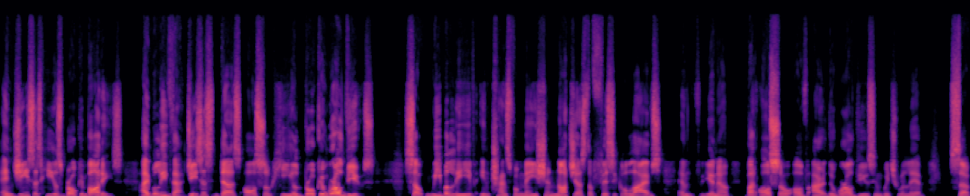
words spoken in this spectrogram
and Jesus heals broken bodies. I believe that. Jesus does also heal broken worldviews. So we believe in transformation, not just of physical lives, and you know, but also of our the worldviews in which we live. So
